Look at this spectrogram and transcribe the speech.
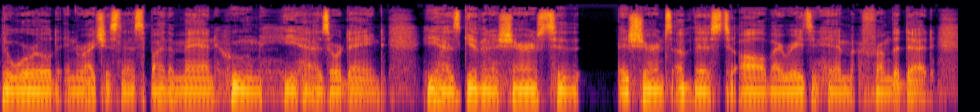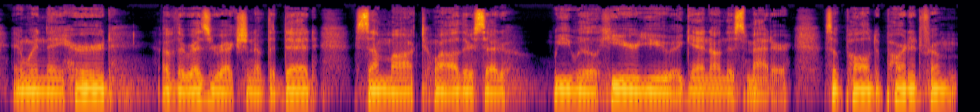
the world in righteousness by the man whom he has ordained. He has given assurance to assurance of this to all by raising him from the dead. And when they heard of the resurrection of the dead, some mocked, while others said, we will hear you again on this matter. So Paul departed from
